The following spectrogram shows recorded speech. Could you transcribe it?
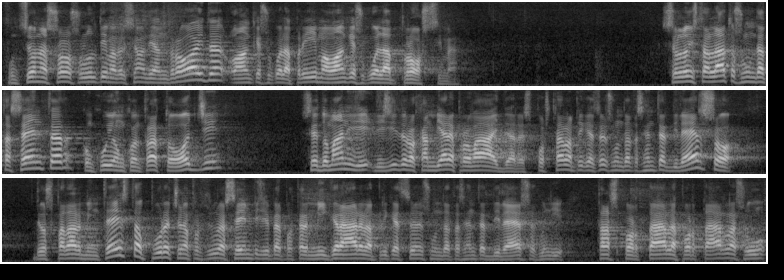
Funziona solo sull'ultima versione di Android o anche su quella prima o anche su quella prossima. Se l'ho installato su un data center con cui ho un contratto oggi, se domani desidero cambiare provider e spostare l'applicazione su un data center diverso, devo spararmi in testa oppure c'è una procedura semplice per poter migrare l'applicazione su un data center diverso, quindi trasportarla, portarla su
